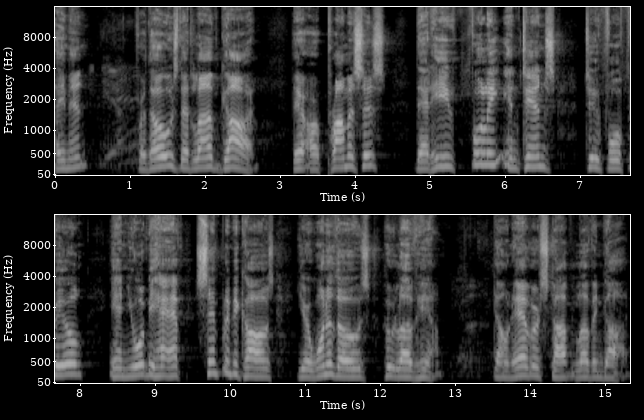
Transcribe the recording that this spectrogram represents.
Amen. For those that love God, there are promises that He fully intends to fulfill in your behalf simply because you're one of those who love Him. Don't ever stop loving God.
